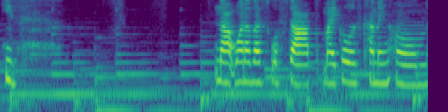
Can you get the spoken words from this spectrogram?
he's not one of us will stop. Michael is coming home.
